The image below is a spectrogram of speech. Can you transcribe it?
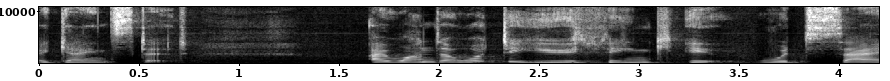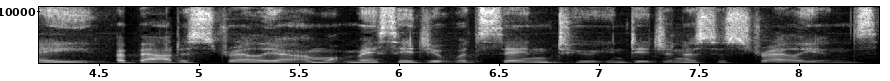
against it. I wonder what do you think it would say about Australia and what message it would send to Indigenous Australians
